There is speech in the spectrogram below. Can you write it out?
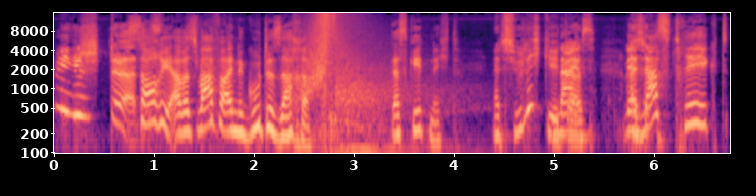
Wie gestört. Sorry, aber es war für eine gute Sache. Das geht nicht. Natürlich geht Nein, das. wer Also, das trägt,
